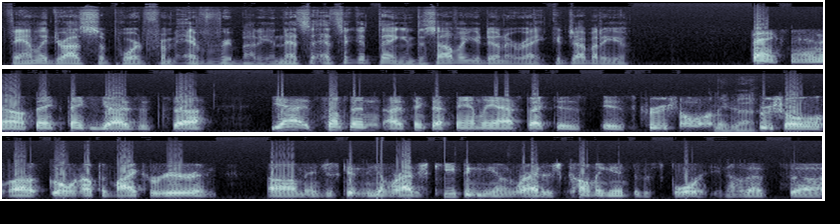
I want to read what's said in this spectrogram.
Family draws support from everybody, and that's that's a good thing. And DiSalvo, you're doing it right. Good job out of you. Thanks, man. No, thank thank you guys. It's uh, yeah, it's something. I think that family aspect is is crucial. I mean, it's crucial uh, growing up in my career and um, and just getting the young riders, keeping the young riders coming into the sport. You know, that's uh,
